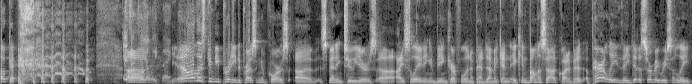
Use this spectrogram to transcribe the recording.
Okay. it's a daily thing. Uh, All this can be pretty depressing, of course, uh, spending two years uh, isolating and being careful in a pandemic, and it can bum us out quite a bit. Apparently, they did a survey recently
